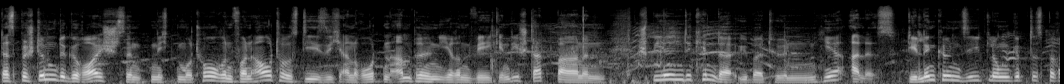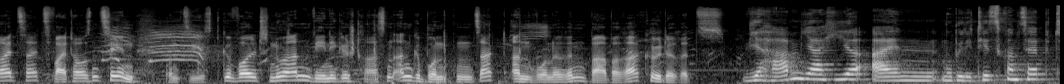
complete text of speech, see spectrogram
Das bestimmte Geräusch sind nicht Motoren von Autos, die sich an roten Ampeln ihren Weg in die Stadt bahnen. Spielende Kinder übertönen hier alles. Die Lincoln-Siedlung gibt es bereits seit 2010 und sie ist gewollt nur an wenige Straßen angebunden, sagt Anwohnerin Barbara Köderitz. Wir haben ja hier ein Mobilitätskonzept,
